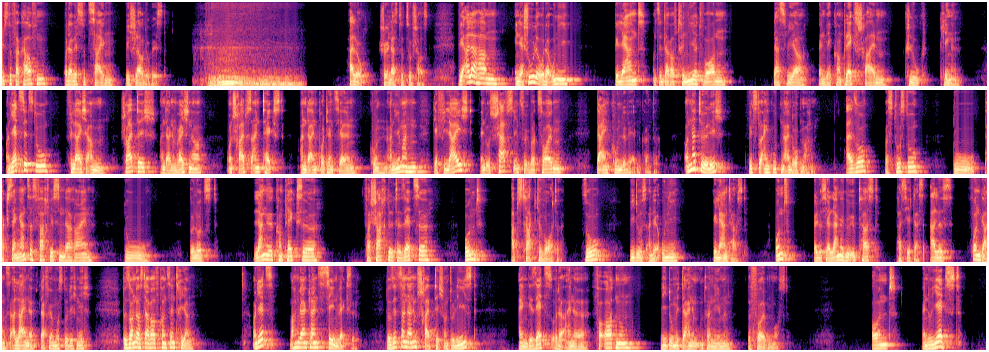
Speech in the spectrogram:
Willst du verkaufen oder willst du zeigen, wie schlau du bist? Hallo, schön, dass du zuschaust. Wir alle haben in der Schule oder Uni gelernt und sind darauf trainiert worden, dass wir, wenn wir komplex schreiben, klug klingen. Und jetzt sitzt du vielleicht am Schreibtisch, an deinem Rechner und schreibst einen Text an deinen potenziellen Kunden, an jemanden, der vielleicht, wenn du es schaffst, ihn zu überzeugen, dein Kunde werden könnte. Und natürlich willst du einen guten Eindruck machen. Also, was tust du? Du packst dein ganzes Fachwissen da rein, du benutzt lange, komplexe, verschachtelte Sätze und abstrakte Worte. So wie du es an der Uni gelernt hast. Und weil du es ja lange geübt hast, passiert das alles von ganz alleine. Dafür musst du dich nicht besonders darauf konzentrieren. Und jetzt machen wir einen kleinen Szenenwechsel. Du sitzt an deinem Schreibtisch und du liest ein Gesetz oder eine Verordnung, die du mit deinem Unternehmen befolgen musst. Und wenn du jetzt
